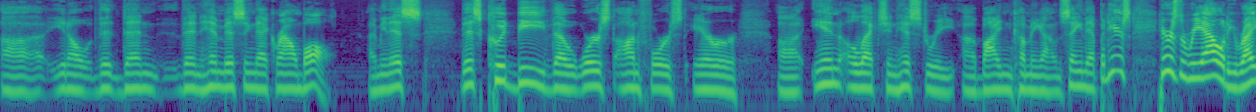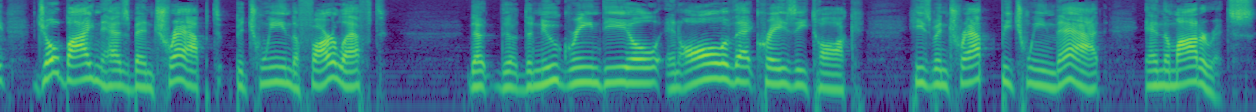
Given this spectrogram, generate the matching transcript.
uh, you know, than than him missing that ground ball. I mean, this this could be the worst unforced error uh, in election history. Biden coming out and saying that. But here's here's the reality, right? Joe Biden has been trapped between the far left, the the the new Green Deal, and all of that crazy talk. He's been trapped between that and the moderates,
